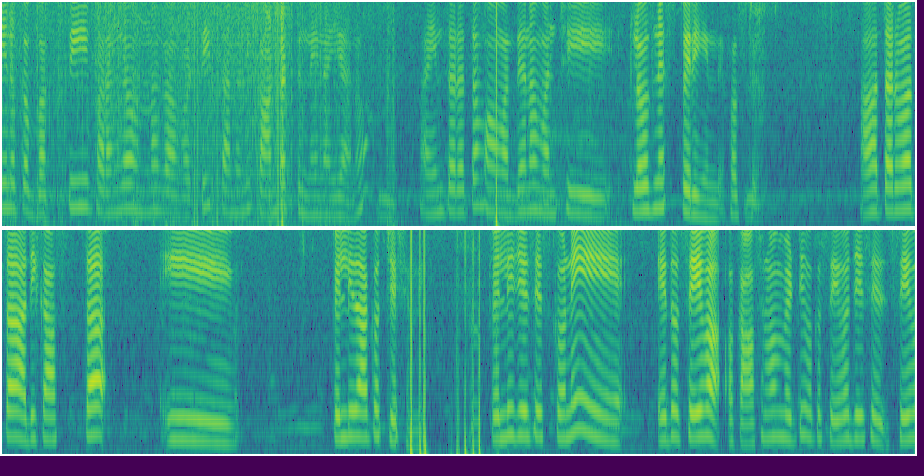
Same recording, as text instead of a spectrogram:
నేను ఒక భక్తి పరంగా ఉన్నా కాబట్టి తనని కాంటాక్ట్ నేను అయ్యాను అయిన తర్వాత మా మధ్యన మంచి క్లోజ్నెస్ పెరిగింది ఫస్ట్ ఆ తర్వాత అది కాస్త ఈ పెళ్ళి దాకా వచ్చేసింది. పెళ్ళి చేసేసుకొని ఏదో సేవ ఒక ఆశ్రమం పెట్టి ఒక సేవ చేసే సేవ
